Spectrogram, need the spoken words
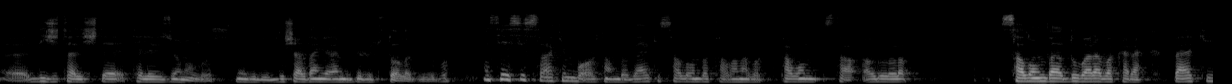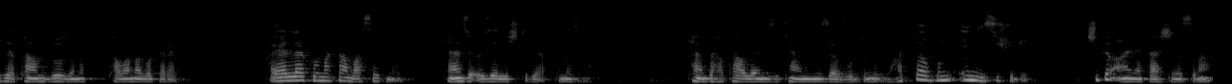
e, dijital işte televizyon olur. Ne bileyim dışarıdan gelen bir gürültü de olabilir bu. Yani sessiz sakin bir ortamda belki salonda tavana bak tavan sa- salonda duvara bakarak belki yatağınıza uzanıp tavana bakarak hayaller kurmaktan bahsetmiyorum. Kendinize öz eleştiri yaptınız mı? Kendi hatalarınızı kendinize vurdunuz mu? Hatta bunun en iyisi şudur. Çıkın ayna karşısına,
